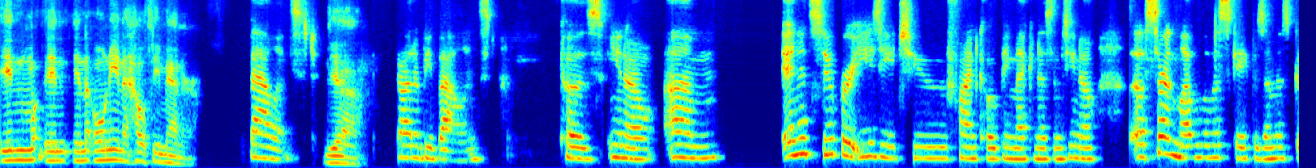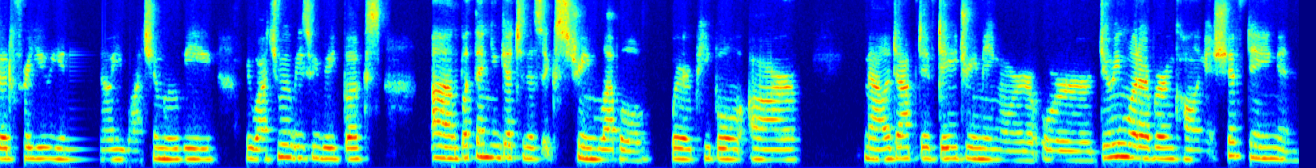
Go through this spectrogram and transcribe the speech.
in in in only in a healthy manner balanced. yeah got to be balanced because you know um and it's super easy to find coping mechanisms you know a certain level of escapism is good for you you know you watch a movie we watch movies we read books um, but then you get to this extreme level where people are maladaptive daydreaming or or doing whatever and calling it shifting and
